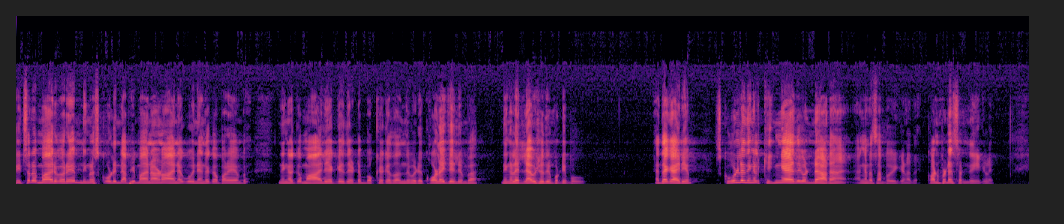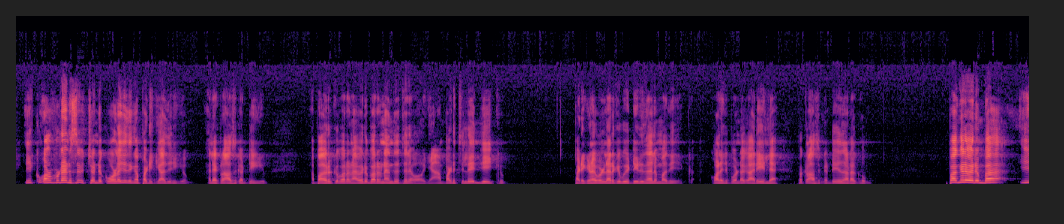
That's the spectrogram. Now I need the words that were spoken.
ടീച്ചർമാർ പറയും നിങ്ങൾ സ്കൂളിന്റെ അഭിമാനമാണോ ആന കൂന എന്നൊക്കെ പറയുമ്പോൾ നിങ്ങൾക്ക് മാലയൊക്കെ ഇതിട്ട് ബൊക്കൊക്കെ തന്നു വിടും. കോളേജ് ചെല്ലുമ്പോൾ നിങ്ങൾ എല്ലാ വിഷയത്തിലും പൊട്ടിപ്പോകും. എന്താ കാര്യം? സ്കൂളിൽ നിങ്ങൾ കിങ് ആയതുകൊണ്ടാണ് അങ്ങനെ സംഭവിക്കുന്നത് കോൺഫിഡൻസ് ഉണ്ട് നിങ്ങൾ ഈ കോൺഫിഡൻസ് വെച്ചുകൊണ്ട് കോളേജ് നിങ്ങൾ പഠിക്കാതിരിക്കും. അല്ലെ ക്ലാസ് കട്ട് ചെയ്യും. അപ്പോൾ അവർക്ക് പറയണം അവർ പറയണത് എന്താ വെച്ചാൽ ഓ ഞാൻ പഠിച്ചില്ലേയും ജയിക്കും. പഠിക്കണ പിള്ളേർക്ക് വീട്ടിൽ ഇരുന്നാലും മതി. കോളേജിൽ പോകേണ്ട കാര്യമില്ല. ഇപ്പോൾ ക്ലാസ് കട്ട് ചെയ്ത് നടക്കും. അപ്പം അങ്ങനെ വരുമ്പോൾ ഈ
